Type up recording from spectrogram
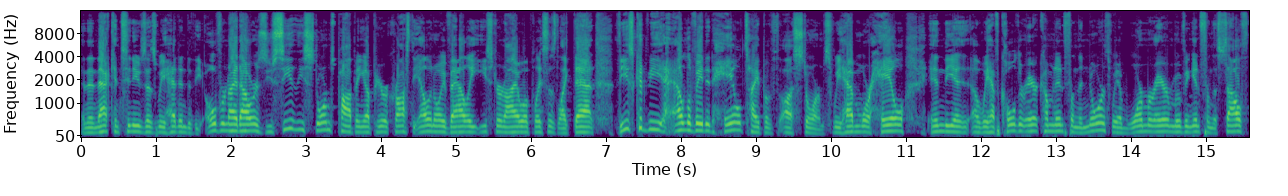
And then that continues as we head into the overnight hours. You see these storms popping up here across the Illinois Valley, eastern Iowa, places like that. These could be elevated hail type of uh, storms. We have more hail in the uh, we have colder air coming in from the north, we have warmer air moving in from the south,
